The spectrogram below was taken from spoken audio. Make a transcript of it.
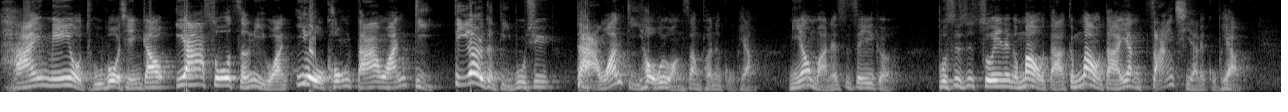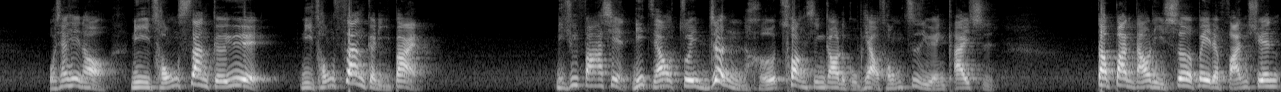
还没有突破前高，压缩整理完，右空打完底，第二个底部区打完底后会往上喷的股票，你要买的是这一个，不是是追那个茂达跟茂达一样涨起来的股票。我相信哦，你从上个月，你从上个礼拜，你去发现，你只要追任何创新高的股票，从智源开始，到半导体设备的凡轩、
